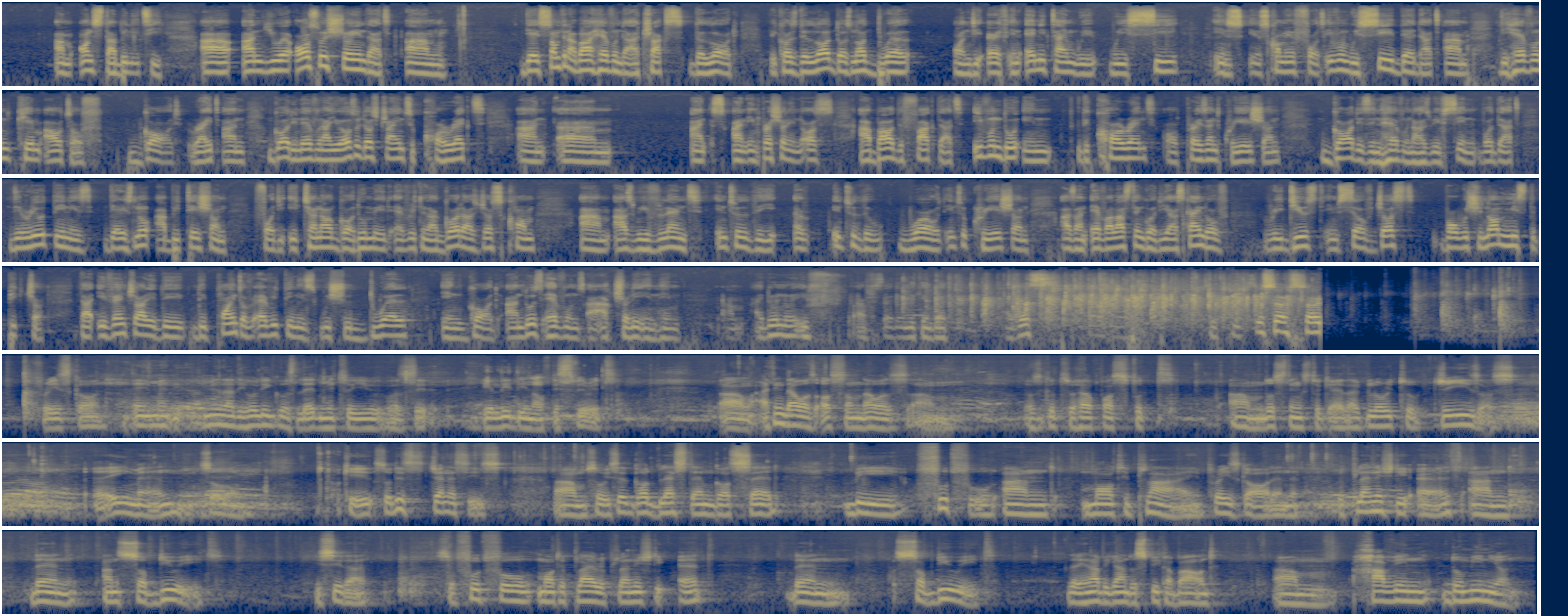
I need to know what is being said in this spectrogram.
um, instability. Uh, and you were also showing that um, there's something about heaven that attracts the Lord because the Lord does not dwell on the earth in any time we, we see is, is coming forth. Even we see there that um, the heaven came out of God, right? And God in heaven. And you're also just trying to correct and um, an, an impression in us about the fact that even though in the current or present creation, God is in heaven as we've seen, but that the real thing is there is no habitation for the eternal God who made everything. That God has just come, um, as we've learned, into the uh, into the world, into creation as an everlasting God. He has kind of reduced himself just but we should not miss the picture that eventually the, the point of everything is we should dwell in God and those heavens are actually in him. Um, I don't know if I've said anything, but I just so, so sorry. Praise God. Amen. It means that the Holy Ghost led me to you. It was a, a leading of the Spirit. Um, I think that was awesome. That was um, it was good to help us put um, those things together. Glory to Jesus. Amen. So, okay, so this Genesis. Um, so he said, God blessed them. God said, Be fruitful and multiply. Praise God. And replenish the earth and then and subdue it. You see that? So fruitful, multiply, replenish the earth, then subdue it. Then he now began to speak about um, having dominion,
